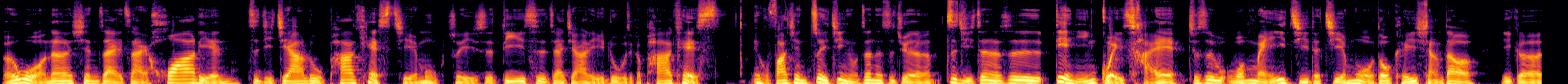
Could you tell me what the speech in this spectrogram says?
而我呢现在在花莲自己加入 podcast 节目，所以是第一次在家里录这个 podcast。哎，我发现最近我真的是觉得自己真的是电影鬼才哎，就是我每一集的节目我都可以想到。一个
